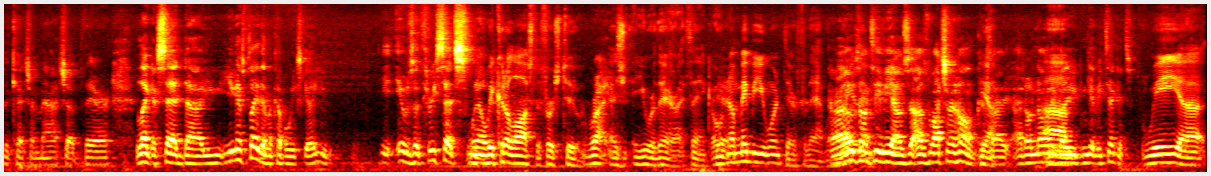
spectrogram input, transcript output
to catch a match up there. Like I said, uh, you, you, guys played them a couple weeks ago. You it was a three set sweep. Well, we could have lost the first two. Right. As you, were there, I think. Oh, yeah. no, maybe you weren't there for that. Uh, I was on TV. I was, I was watching at home because yeah. I, I don't know anybody um, who can get me tickets. We, uh,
